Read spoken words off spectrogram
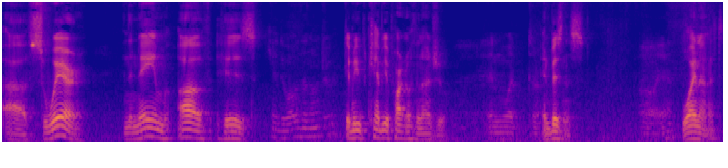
uh, swear in the name of his. Can't do what with a non-Jew? Can be can be a partner with a non-Jew In what term? in business. oh yeah. Why not?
